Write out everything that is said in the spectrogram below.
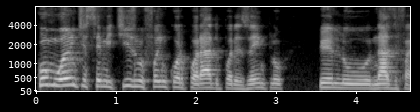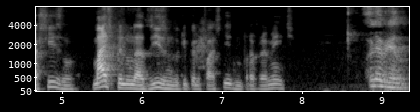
como o antissemitismo foi incorporado, por exemplo, pelo nazifascismo? Mais pelo nazismo do que pelo fascismo, propriamente? Olha, Breno.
